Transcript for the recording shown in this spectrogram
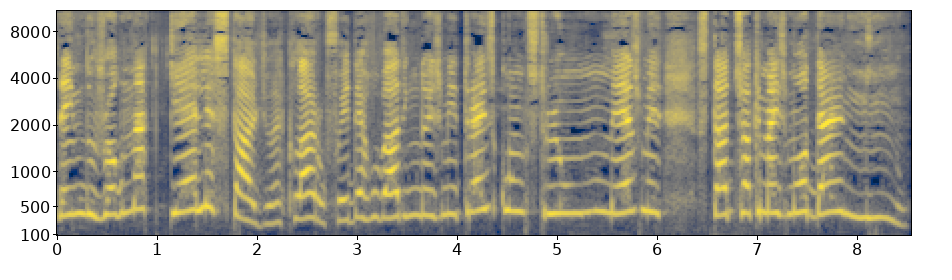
tendo jogo naquele estádio. É claro, foi derrubado em 2003 e construiu um mesmo estádio, só que mais moderninho.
